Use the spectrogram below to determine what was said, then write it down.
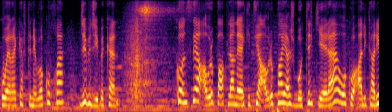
کوێ ڕێکەفتنی وەکوخە جیبجی بکەن. کۆنسیا ئەوروپا پلانەیەکی تیا ئەوروپایش بۆ ترکیێرە وەکو ئالیکاری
